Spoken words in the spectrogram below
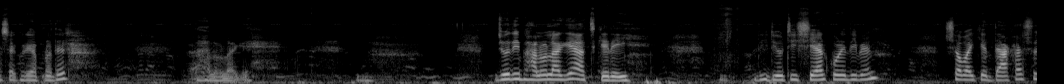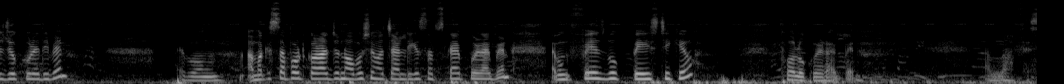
আশা করি আপনাদের ভালো লাগে। যদি ভালো লাগে আজকের এই ভিডিওটি শেয়ার করে দিবেন, সবাইকে দেখার সুযোগ করে দিবেন এবং আমাকে সাপোর্ট করার জন্য অবশ্যই আমার চ্যানেলটিকে সাবস্ক্রাইব করে রাখবেন এবং ফেসবুক পেজটিকেও ফলো করে রাখবেন। আল্লাহ হাফেজ।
